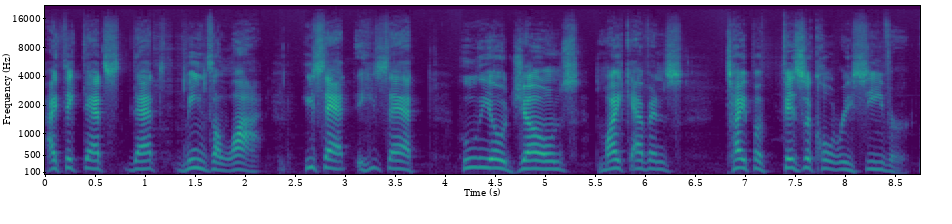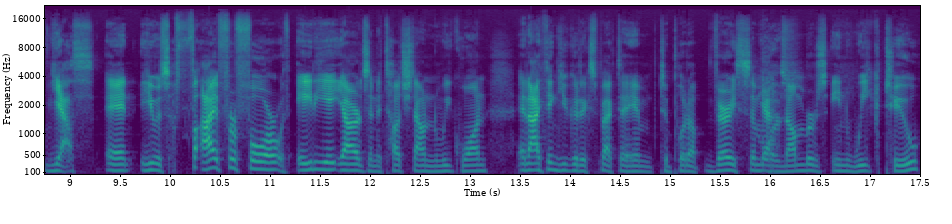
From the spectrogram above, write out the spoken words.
I think that's that means a lot. He's that he's that Julio Jones, Mike Evans type of physical receiver. Yes, and he was five for four with 88 yards and a touchdown in week one, and I think you could expect him to put up very similar Yes. numbers in week two.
